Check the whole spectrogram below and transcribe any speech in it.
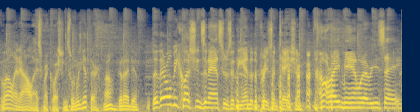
well, and I'll ask my questions when we get there. Well, good idea. There will be questions and answers at the end of the presentation. All right, man, whatever you say.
